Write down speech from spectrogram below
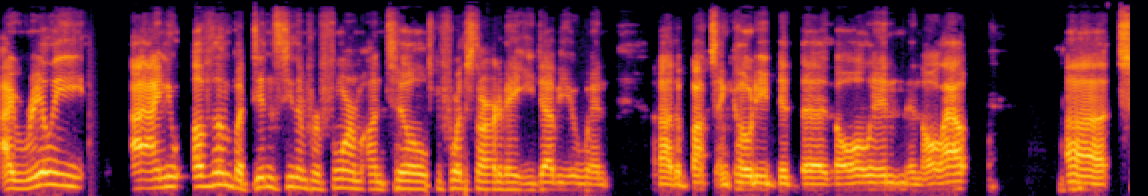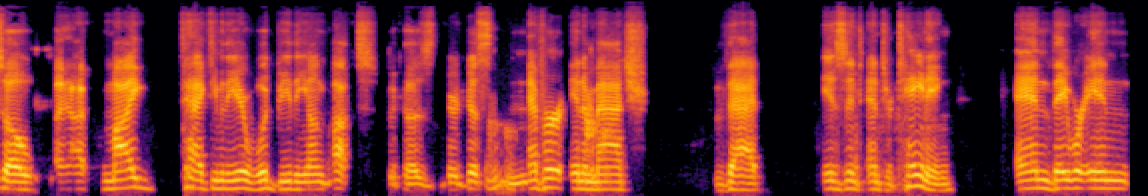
I really, I knew of them, but didn't see them perform until before the start of AEW when uh, the Bucks and Cody did the, the All In and All Out. Uh, so I, my tag team of the year would be the Young Bucks because they're just oh. never in a match that isn't entertaining. And they were in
